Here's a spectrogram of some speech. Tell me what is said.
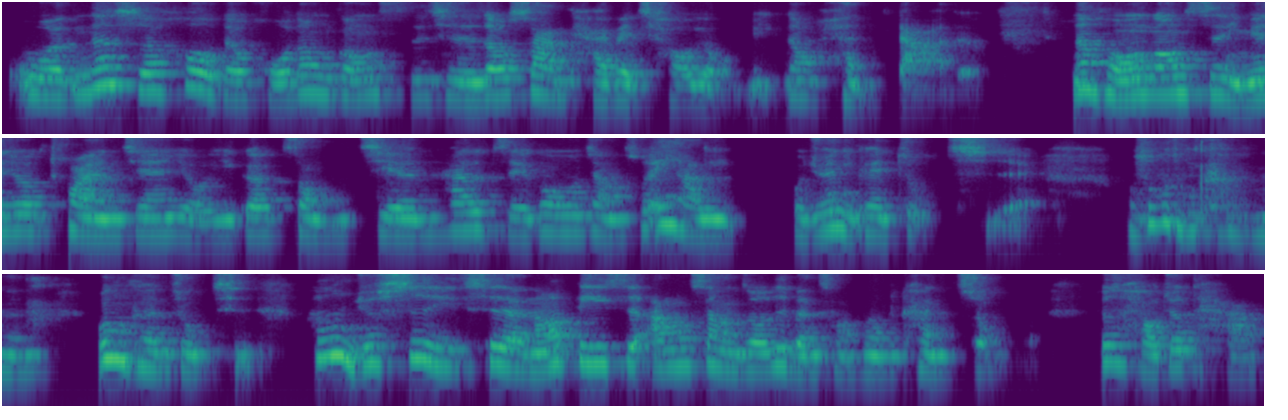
我那时候的活动公司，其实都算台北超有名，那种很大的。那活动公司里面就突然间有一个总监，他就直接跟我讲说：“哎，雅丽，我觉得你可以主持。”哎，我说：“我怎么可能？我怎么可能主持？”他说：“你就试一次啊。”然后第一次安上之后，日本厂商就看中了，就是好就他。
